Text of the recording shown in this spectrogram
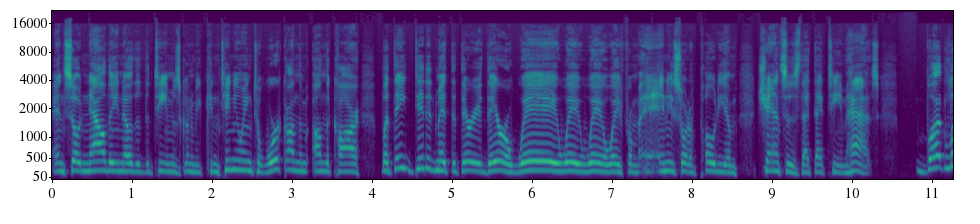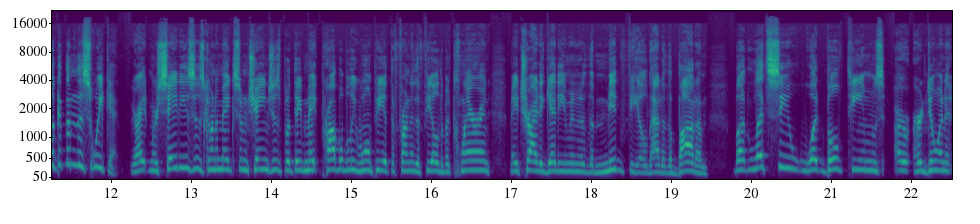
And so now they know that the team is going to be continuing to work on the on the car, but they did admit that they're they're way, way, way away from any sort of podium chances that that team has. But look at them this weekend, right? Mercedes is going to make some changes, but they may probably won't be at the front of the field. McLaren may try to get even into the midfield out of the bottom. But let's see what both teams are, are doing.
